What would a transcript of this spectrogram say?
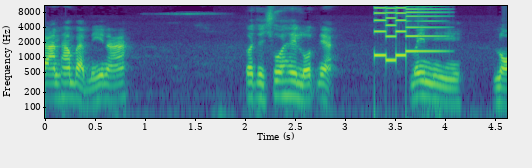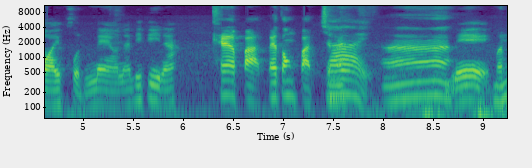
การทำแบบนี้นะ ก็จะช่วยให้รถเนี่ย ไม่มีรอยขนแมวนะพี่ๆนะ แค่ปัดไม่ต้องปัดใช่ไหมใช่อ่านี่เหมือน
